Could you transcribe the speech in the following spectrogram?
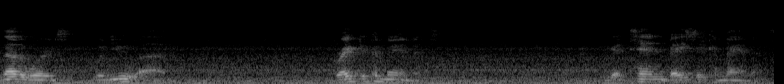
In other words, when you uh, break the commandments, you get ten basic commandments,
